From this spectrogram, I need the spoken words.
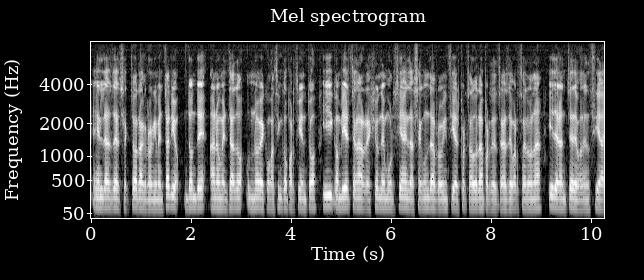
en las del sector agroalimentario, donde han aumentado un 9,5% y convierte a la región de Murcia en la segunda provincia exportadora por detrás de Barcelona y delante de Valencia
